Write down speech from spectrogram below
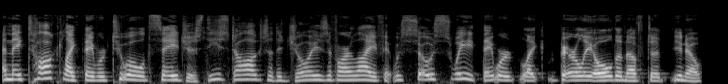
And they talked like they were two old sages. These dogs are the joys of our life. It was so sweet. They were like barely old enough to, you know,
